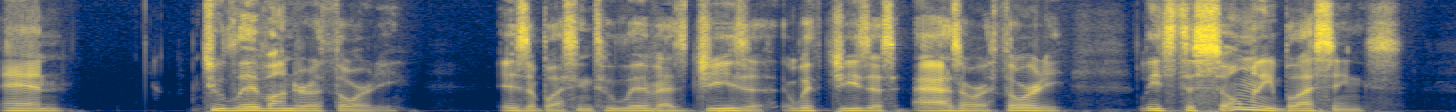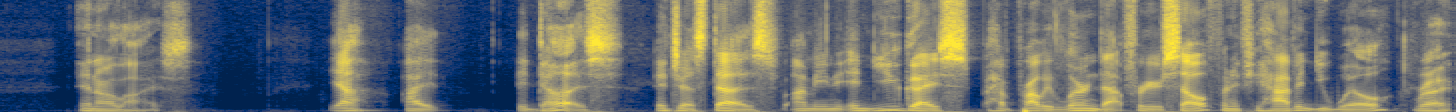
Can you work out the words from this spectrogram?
and to live under authority is a blessing. To live as Jesus with Jesus as our authority leads to so many blessings in our lives. Yeah, I it does. It just does. I mean, and you guys have probably learned that for yourself, and if you haven't, you will. Right.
